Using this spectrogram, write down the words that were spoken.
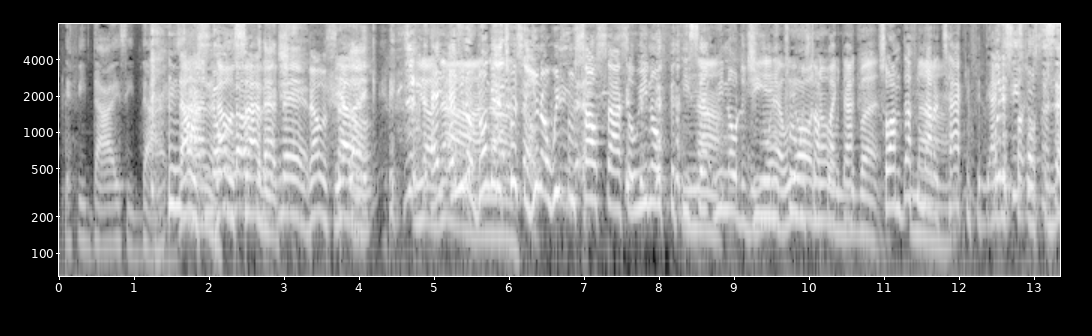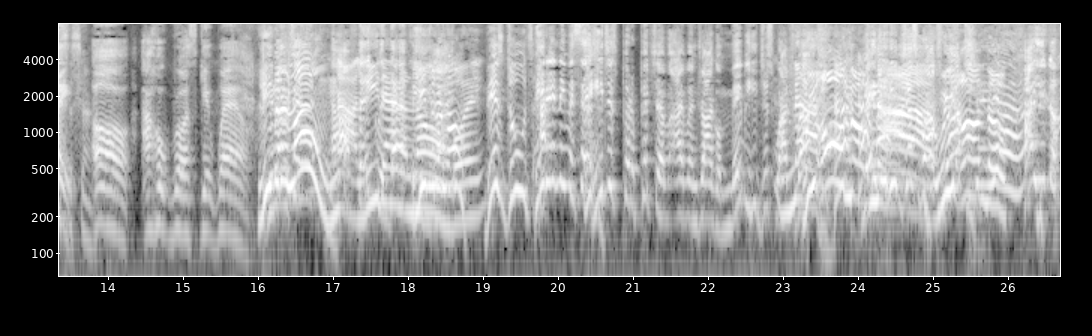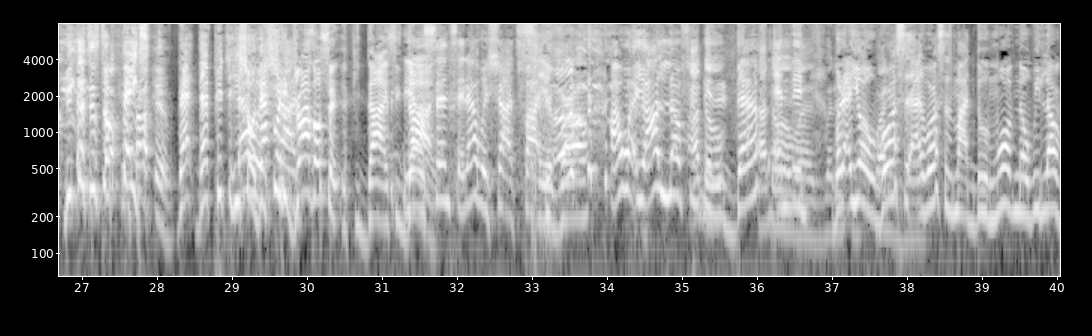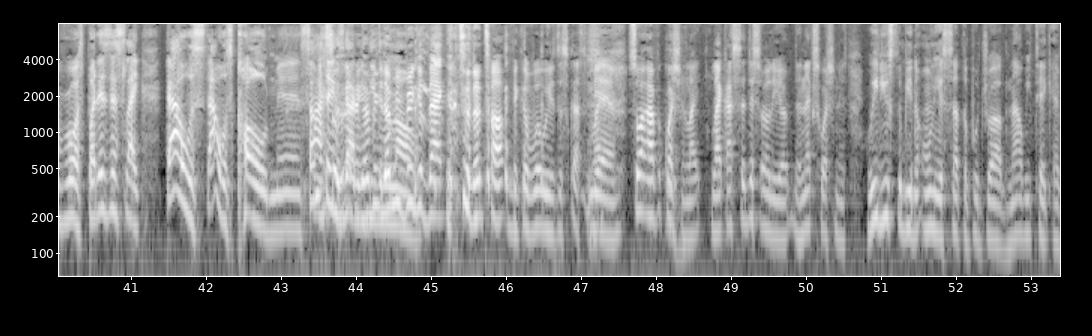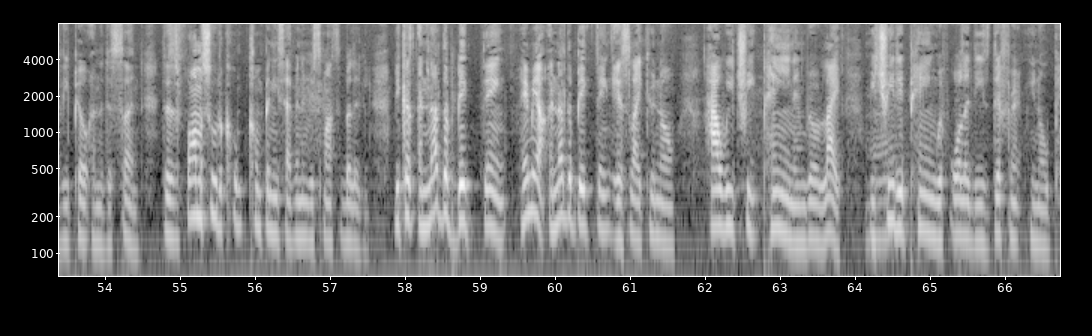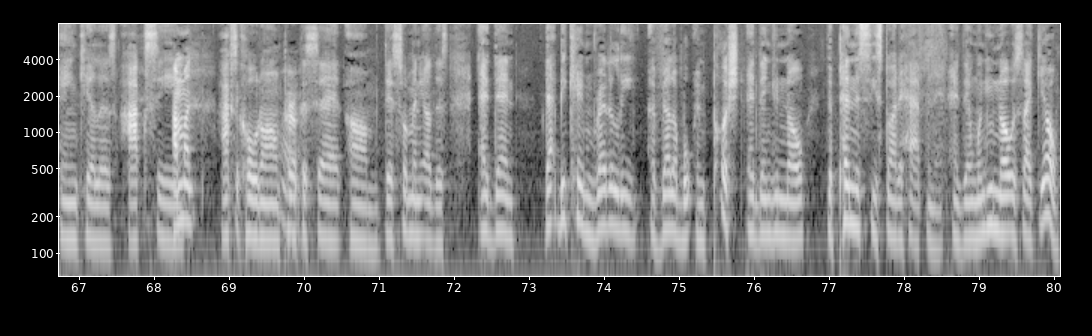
If he dies, he dies. That was- I have that was love for that savage. man. That was savage. Like, Yeah, and, and you know, don't get it twisted. You know, we from Southside, so we know 50 Cent, Nah. we know the G Unit Yeah, crew and stuff know like that. but- so I'm definitely not attacking 50. I what is he thought it was supposed to say? Oh, I hope Ross get well. Leave You know it what I'm saying? alone. Nah, leave would that be? Leave it alone, alone. boy. There's dudes. He I- didn't even say. He just put a picture of Ivan Drago. Maybe he just watched. Nah. We all know. Maybe nah, he just watched we all know. How you know? Because it's the face. That that picture he showed. That's what he shots. Drago said. If he dies, he Yo, dies. Sinsay, that was shots fired, bro. I yo, I love I 50 know. to death, I know and then, was, but but, yo, funny, Ross, man. uh, Ross is my dude. More of no, we love Ross, but it's just like that was that was cold, man. Some Alright, things so gotta let be me, let me bring it back to the topic of what we was discussing. Right? Yeah. So I have a question. Like like I said this earlier. The next question is: Weed used to be the only acceptable drug. Now we take every pill under the sun. Does the pharmaceutical companies have any responsibility? Because another big thing. Hear me out. Another big thing is like you know how we treat pain in real life. We Mm-hmm. treated pain with all of these different, you know, painkillers, oxy, I'm a- oxycodone, Percocet. Um, there's so many others, and then that became readily available and pushed, and then you know dependency started happening, and then when you know it's like, yo,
